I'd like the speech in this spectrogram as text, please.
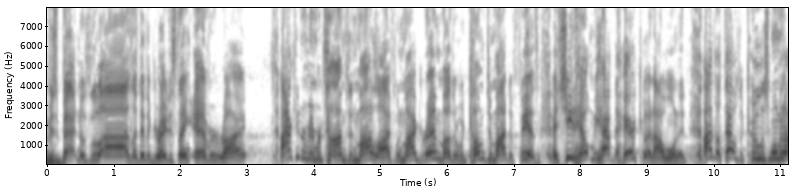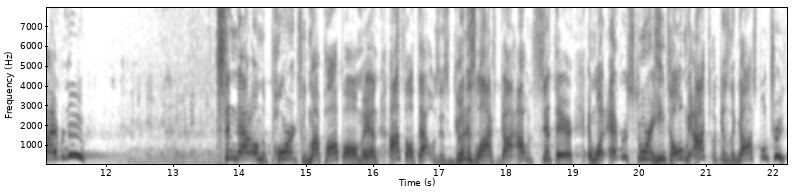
Just batting those little eyes like they're the greatest thing ever, right? I can remember times in my life when my grandmother would come to my defense and she'd help me have the haircut I wanted. I thought that was the coolest woman I ever knew. Sitting out on the porch with my pawpaw, man, I thought that was as good as life got. I would sit there and whatever story he told me, I took as the gospel truth.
